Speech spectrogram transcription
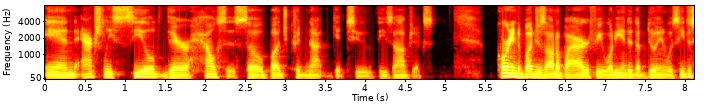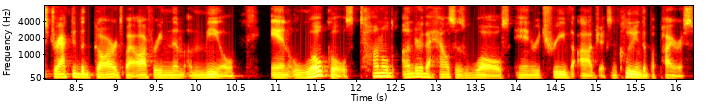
and actually sealed their houses, so Budge could not get to these objects. According to Budge's autobiography, what he ended up doing was he distracted the guards by offering them a meal, and locals tunneled under the house's walls and retrieved the objects, including the papyrus.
